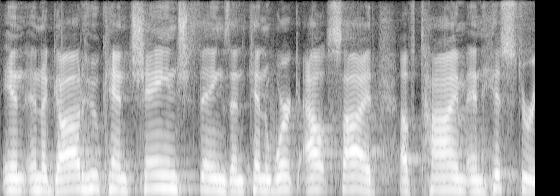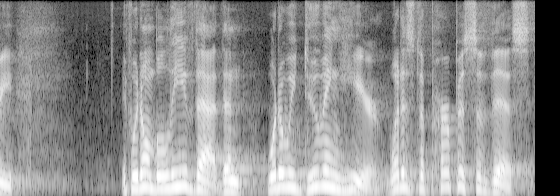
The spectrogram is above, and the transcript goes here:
in, in a God who can change things and can work outside of time and history? If we don't believe that, then what are we doing here? What is the purpose of this?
